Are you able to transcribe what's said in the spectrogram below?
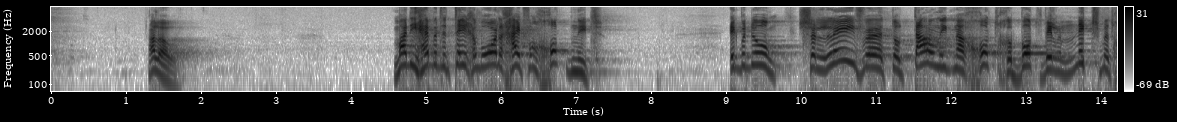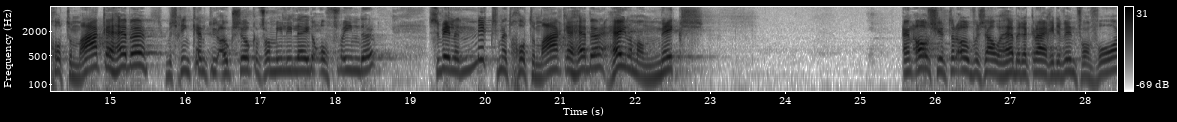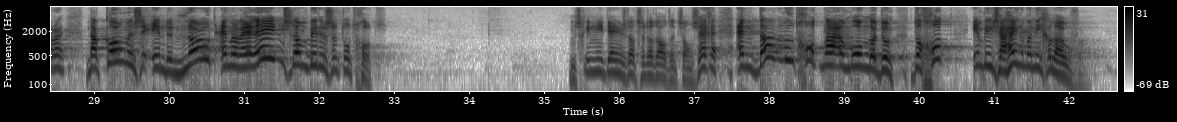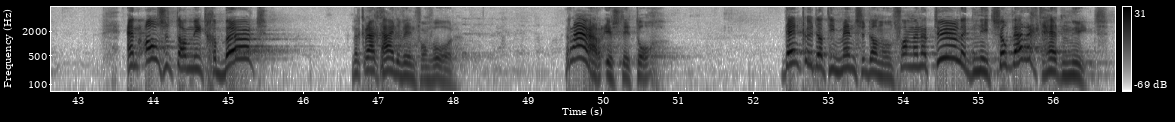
Hallo. Maar die hebben de tegenwoordigheid van God niet. Ik bedoel, ze leven totaal niet naar God gebod, willen niks met God te maken hebben. Misschien kent u ook zulke familieleden of vrienden. Ze willen niks met God te maken hebben, helemaal niks. En als je het erover zou hebben, dan krijg je de wind van voren. Dan komen ze in de nood en dan ineens dan bidden ze tot God. Misschien niet eens dat ze dat altijd zal zeggen. En dan moet God maar een wonder doen. De God in wie ze helemaal niet geloven. En als het dan niet gebeurt, dan krijgt hij de wind van voren. Raar is dit toch? Denkt u dat die mensen dan ontvangen? Natuurlijk niet. Zo werkt het niet.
